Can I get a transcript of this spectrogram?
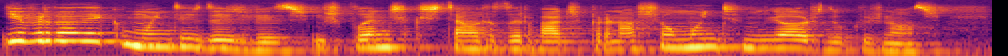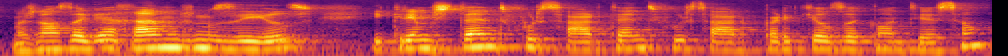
E a verdade é que muitas das vezes os planos que estão reservados para nós são muito melhores do que os nossos, mas nós agarramos-nos a eles e queremos tanto forçar, tanto forçar para que eles aconteçam,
